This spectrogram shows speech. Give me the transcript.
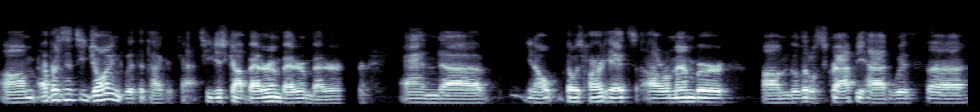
um, ever since he joined with the Tiger Cats. He just got better and better and better. And uh, you know those hard hits. I'll remember um, the little scrap he had with uh,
